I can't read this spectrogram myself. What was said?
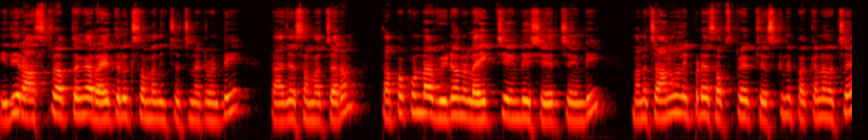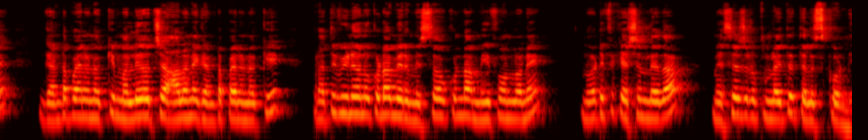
ఇది రాష్ట్ర వ్యాప్తంగా రైతులకు సంబంధించి వచ్చినటువంటి తాజా సమాచారం. తప్పకుండా వీడియోను లైక్ చేయండి షేర్ చేయండి. మన ఛానల్ని ఇప్పుడే సబ్స్క్రైబ్ చేసుకుని పక్కనే వచ్చే గంట పైన నొక్కి మళ్ళీ వచ్చే ఆలనే గంట పైన నొక్కి ప్రతి వీడియోను కూడా మీరు మిస్ అవ్వకుండా మీ ఫోన్లోనే నోటిఫికేషన్ లేదా మెసేజ్ రూపంలో అయితే తెలుసుకోండి.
